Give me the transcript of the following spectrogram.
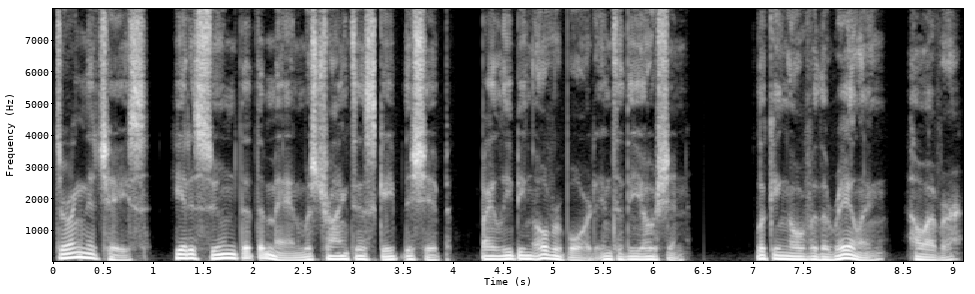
During the chase, he had assumed that the man was trying to escape the ship by leaping overboard into the ocean. Looking over the railing, however,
